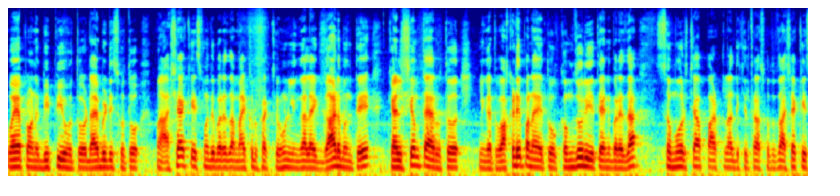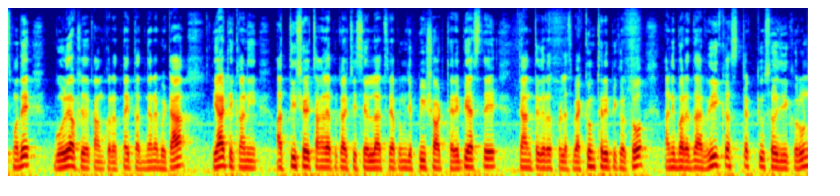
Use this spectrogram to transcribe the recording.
वयाप्रमाणे बी पी होतो डायबिटीस होतो. मग अशा केसमध्ये बऱ्याचदा मायक्रोफ्रॅक्चर होऊन लिंगाला एक गाठ बनते कॅल्शियम तयार होतं लिंगात वाकडेपणा येतो कमजोरी येते आणि बऱ्याचदा समोरच्या पार्टला देखील त्रास होतो तर अशा केसमध्ये गोळी औषधं काम करत नाही तज्ज्ञांना भेटा. या ठिकाणी अतिशय चांगल्या प्रकारची सेल्युलर थेरपी म्हणजे पी शॉर्ट थेरपी असते. त्यानंतर गरज पडल्यास वॅक्युम थेरपी करतो आणि बऱ्याचदा रिकन्स्ट्रक्टिव्ह सर्जरी करून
